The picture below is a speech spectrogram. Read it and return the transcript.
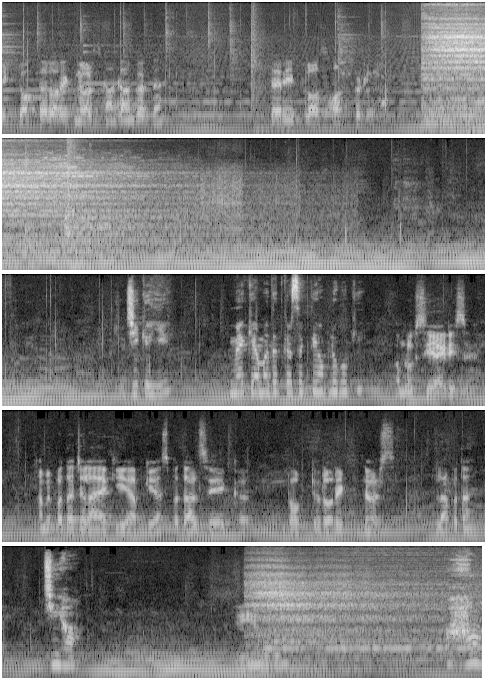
एक डॉक्टर और एक नर्स। कहाँ काम करते हैं? टेरी फ्लॉस हॉस्पिटल जी कहिए। मैं क्या मदद कर सकती हूँ आप लोगों की? हम लोग सीआईडी से हमें पता चला है कि आपके अस्पताल से एक डॉक्टर और एक नर्स लापता है। जी हाँ। यही है वो दोनों? हाँ।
